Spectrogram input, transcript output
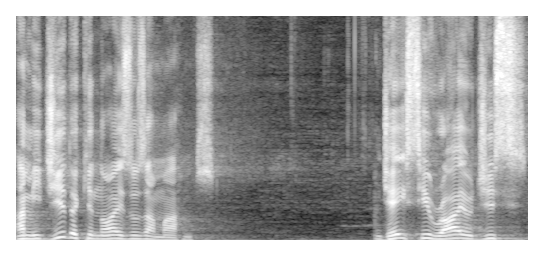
à medida que nós os amarmos. J.C. Ryle diz:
